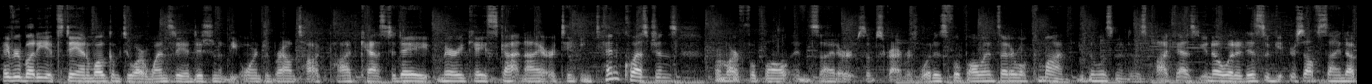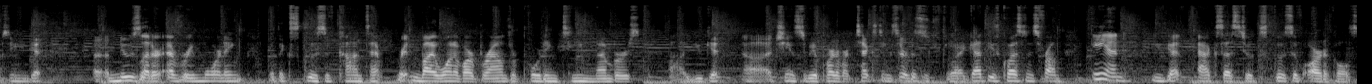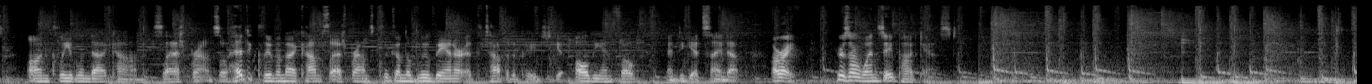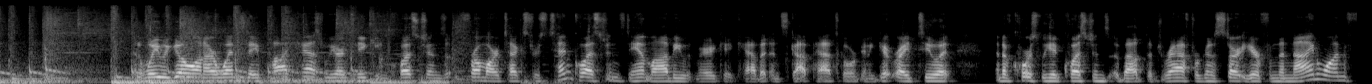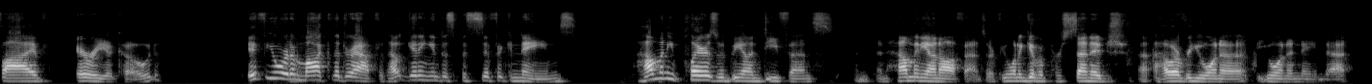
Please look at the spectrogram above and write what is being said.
Hey, everybody, it's Dan. Welcome to our Wednesday edition of the Orange and Brown Talk podcast. Today, Mary Kay, Scott, and I are taking 10 questions from our Football Insider subscribers. What is Football Insider? Well, come on, you've been listening to this podcast. You know what it is, so get yourself signed up so you can get a newsletter every morning with exclusive content written by one of our Browns reporting team members. Uh, you get uh, a chance to be a part of our texting services, where I got these questions from, and you get access to exclusive articles on cleveland.com slash Browns. So head to cleveland.com slash Browns, click on the blue banner at the top of the page to get all the info and to get signed up. All right, here's our Wednesday podcast. And away we go on our Wednesday podcast. We are taking questions from our texters. 10 questions. Dan Labbe with Mary Kay Cabot and Scott Patsko. We're going to get right to it. And of course, we had questions about the draft. We're going to start here from the 915 area code. If you were to mock the draft without getting into specific names, how many players would be on defense and, and how many on offense? Or if you want to give a percentage, uh, however you want to you want to name that.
